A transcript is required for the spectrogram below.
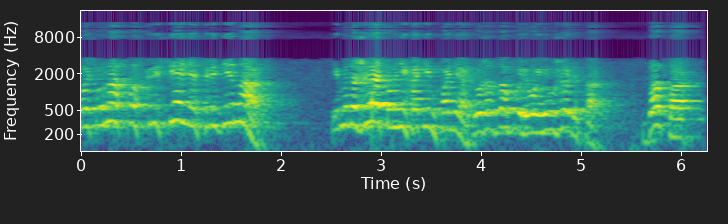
То есть у нас воскресенье среди нас. И мы даже этого не хотим понять, уже забыли, ой, неужели так? Да так.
